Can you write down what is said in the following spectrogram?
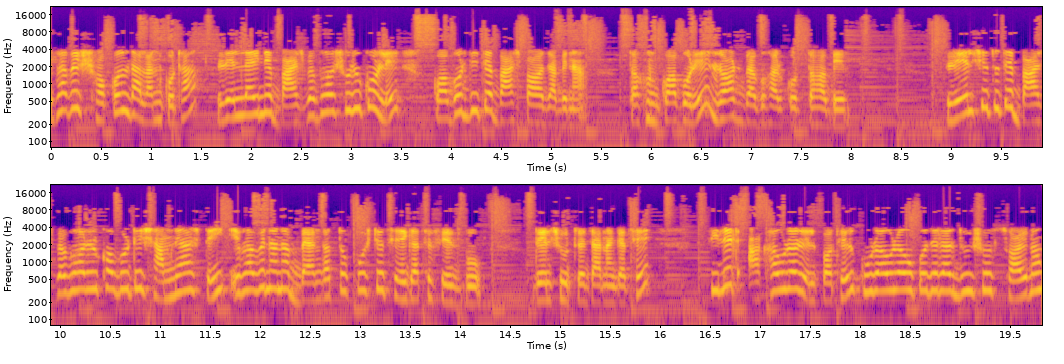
এভাবে সকল দালান কোঠা রেল লাইনে বাঁশ ব্যবহার শুরু করলে কবর দিতে বাঁশ পাওয়া যাবে না। তখন কবরে রড ব্যবহার করতে হবে। রেল সেতুতে বাঁশ ব্যবহারের খবরটি সামনে আসতেই এভাবে নানা ব্যঙ্গাত্মক পোস্টে ছেয়ে গেছে ফেসবুক। রেল সূত্রে জানা গেছে, সিলেট আখাউড়া রেলপথের কুড়াউড়া উপজেলার দুইশো ছয় নং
